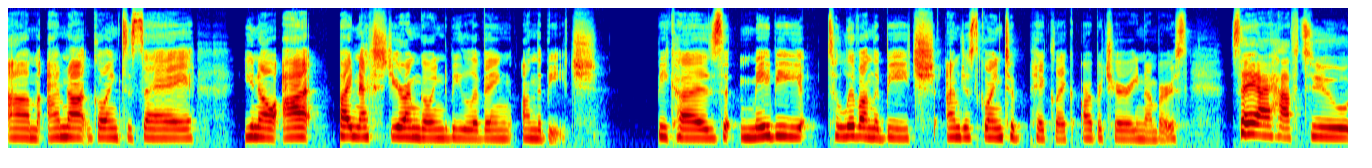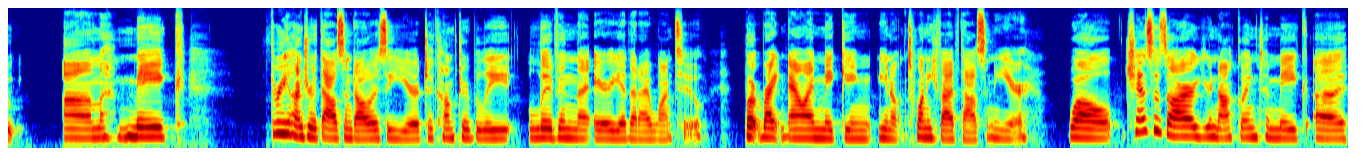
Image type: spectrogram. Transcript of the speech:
um, I'm not going to say, you know, I by next year I'm going to be living on the beach because maybe to live on the beach, I'm just going to pick like arbitrary numbers. Say I have to um, make $300,000 a year to comfortably live in the area that I want to. But right now I'm making, you know, 25,000 a year. Well, chances are you're not going to make a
